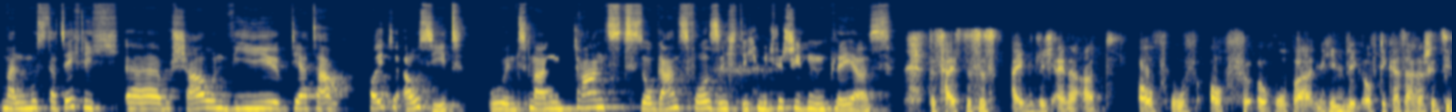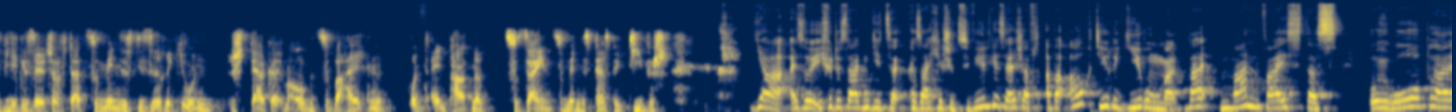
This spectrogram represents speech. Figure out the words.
Man muss tatsächlich äh, schauen, wie der Tag heute aussieht. Und man tanzt so ganz vorsichtig mit verschiedenen Players. Das heißt, es ist eigentlich eine Art Aufruf auch für Europa im Hinblick auf die kasachische Zivilgesellschaft, da zumindest diese Region stärker im Auge zu behalten und ein Partner zu sein, zumindest perspektivisch. Ja, also ich würde sagen, die kasachische Zivilgesellschaft, aber auch die Regierung, man, man weiß, dass Europa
